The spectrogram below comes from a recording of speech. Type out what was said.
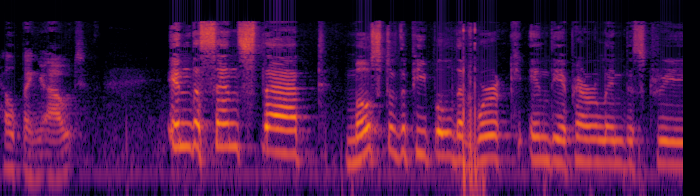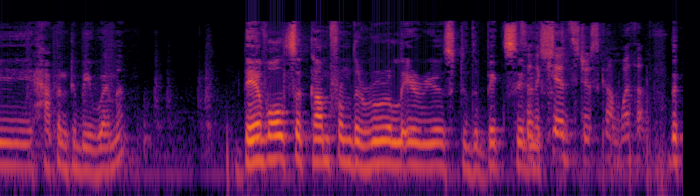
Helping out? In the sense that most of the people that work in the apparel industry happen to be women. They have also come from the rural areas to the big cities. So the kids just come with them. The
